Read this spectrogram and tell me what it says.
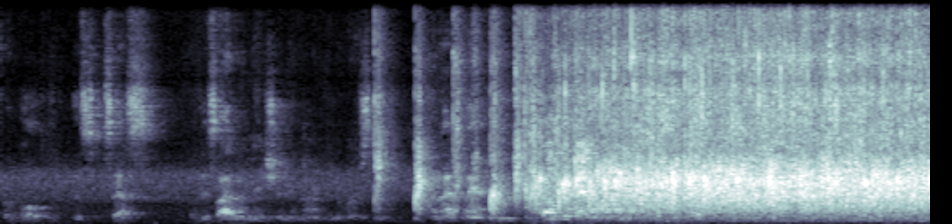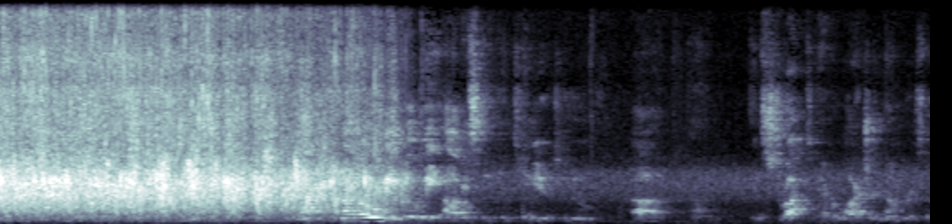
for both the success of this island nation and our university. And I plan to double down on not, only will we obviously continue to uh, um, instruct ever larger numbers of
